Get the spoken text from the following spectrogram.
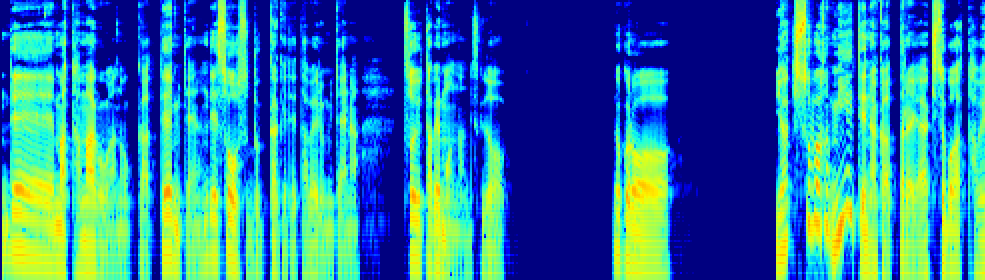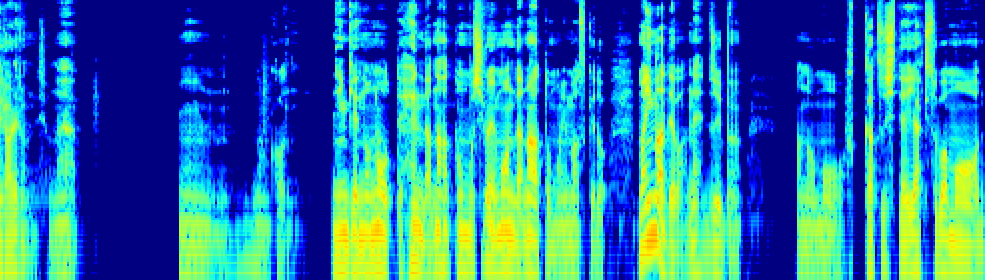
で、まあ卵が乗っかって、みたいな。で、ソースぶっかけて食べるみたいな、そういう食べ物なんですけど、だから、焼きそばが見えてなかったら焼きそばが食べられるんですよね。うん、なんか人間の脳って変だなと面白いもんだなと思いますけど、まあ今ではね、随分、あのもう復活して焼きそばも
